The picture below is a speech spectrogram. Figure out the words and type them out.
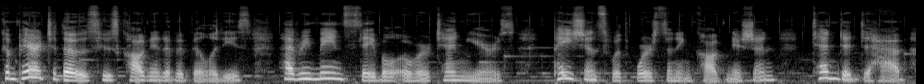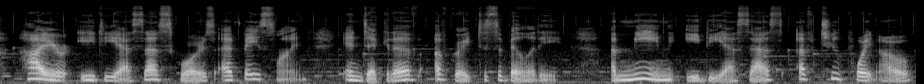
Compared to those whose cognitive abilities had remained stable over 10 years, patients with worsening cognition tended to have higher EDSS scores at baseline, indicative of great disability. A mean EDSS of 2.0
